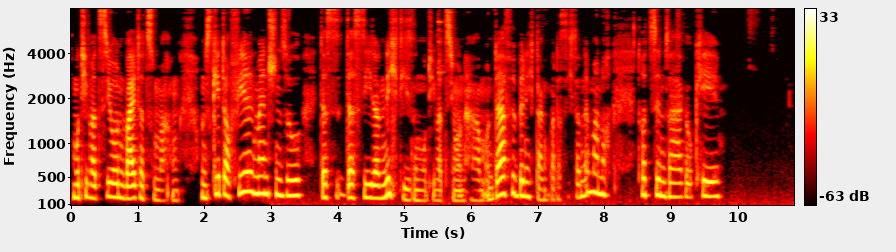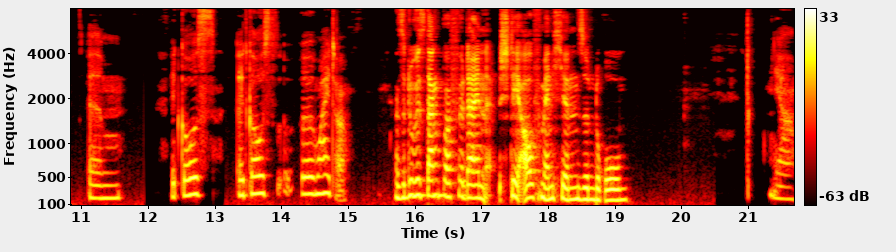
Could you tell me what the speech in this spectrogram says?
Motivation weiterzumachen. Und es geht auch vielen Menschen so, dass, dass sie dann nicht diese Motivation haben. Und dafür bin ich dankbar, dass ich dann immer noch trotzdem sage, okay, ähm, it goes, it goes äh, weiter. Also du bist dankbar für dein Stehaufmännchen-Syndrom. Ja.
